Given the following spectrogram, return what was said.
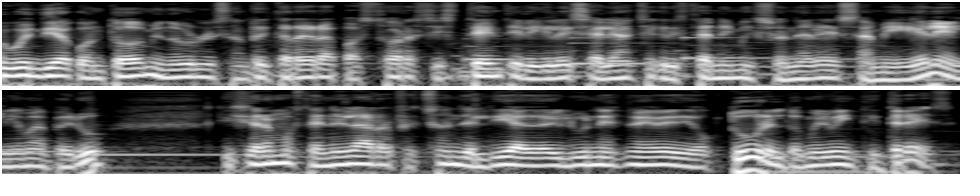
buen día con todos. Mi nombre es Enrique Herrera, pastor asistente de la Iglesia Alianza Cristiana y Misionera de San Miguel en Lima, Perú. Quisiéramos tener la reflexión del día de hoy, lunes 9 de octubre del 2023.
